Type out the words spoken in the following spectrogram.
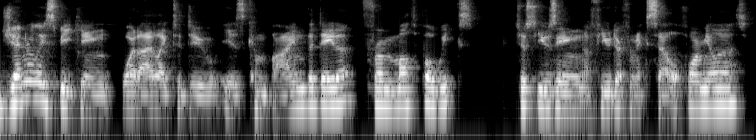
generally speaking, what I like to do is combine the data from multiple weeks, just using a few different Excel formulas.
